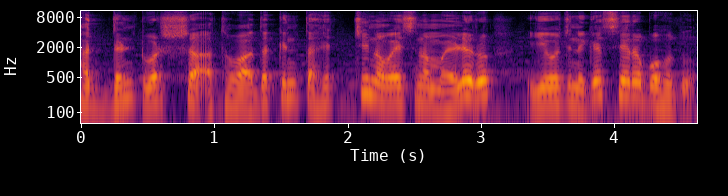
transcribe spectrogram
ಹದಿನೆಂಟು ವರ್ಷ ಅಥವಾ ಅದಕ್ಕಿಂತ ಹೆಚ್ಚಿನ ವಯಸ್ಸಿನ ಮಹಿಳೆಯರು ಈ ಯೋಜನೆಗೆ ಸೇರಬಹುದು.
